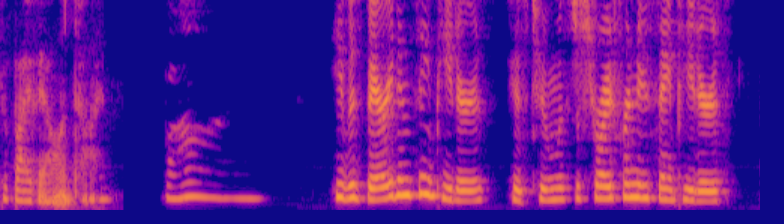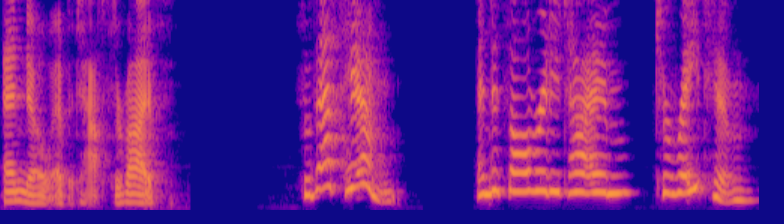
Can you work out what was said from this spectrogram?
Goodbye, Valentine. Bye. He was buried in St. Peter's, his tomb was destroyed for New St. Peter's, and no epitaph survives. So that's him! And it's already time to rate him.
